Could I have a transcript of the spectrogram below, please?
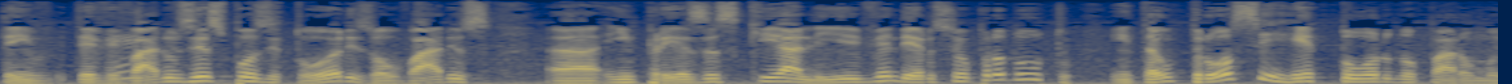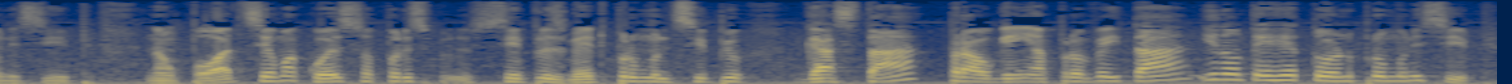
Tem, teve vários expositores ou várias empresas que ali venderam o seu produto. Então trouxe retorno para o município. Não pode ser uma coisa só por, simplesmente para o município gastar, para alguém aproveitar e não ter retorno para o município.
